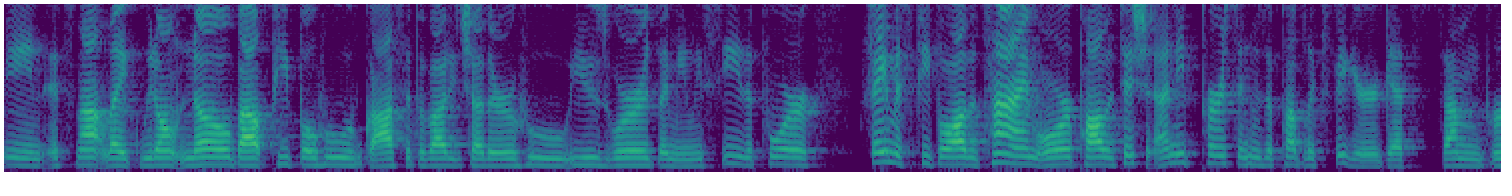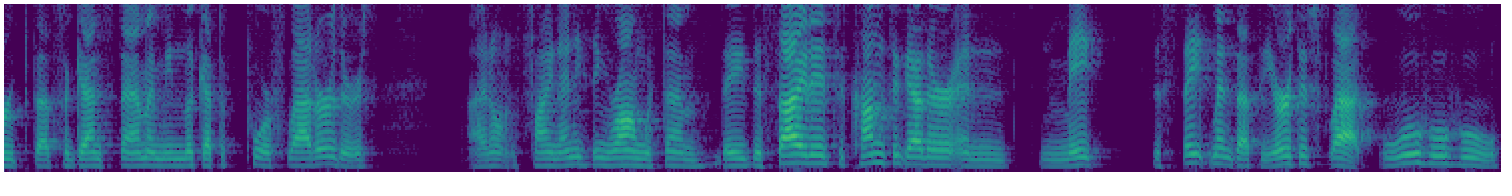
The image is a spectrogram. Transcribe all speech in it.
I mean, it's not like we don't know about people who gossip about each other, who use words. I mean, we see the poor famous people all the time or politician any person who's a public figure gets some group that's against them i mean look at the poor flat earthers i don't find anything wrong with them they decided to come together and make the statement that the earth is flat. Woo hoo hoo.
